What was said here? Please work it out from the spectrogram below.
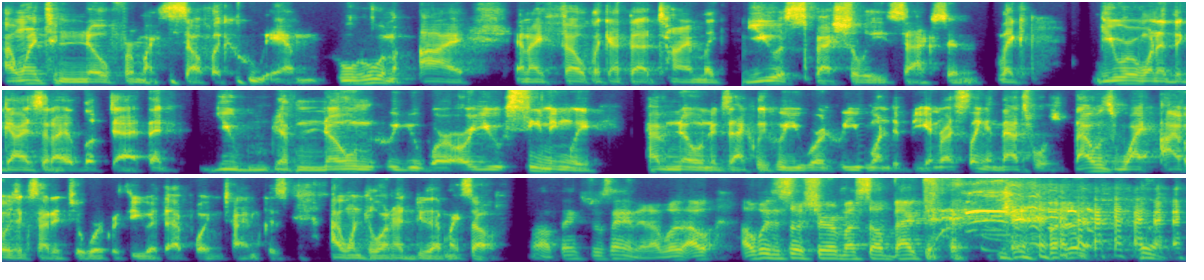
I wanted to know for myself like who am who who am I? And I felt like at that time like you especially Saxton like you were one of the guys that I looked at that you have known who you were or you seemingly have known exactly who you were and who you wanted to be in wrestling. And that's what that was why I was excited to work with you at that point in time because I wanted to learn how to do that myself. Oh, thanks for saying that. I was I, I wasn't so sure of myself back then, but,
